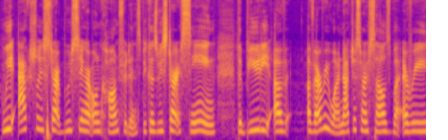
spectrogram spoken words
we actually start boosting our own confidence because we start seeing the beauty of, of everyone, not just ourselves, but every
